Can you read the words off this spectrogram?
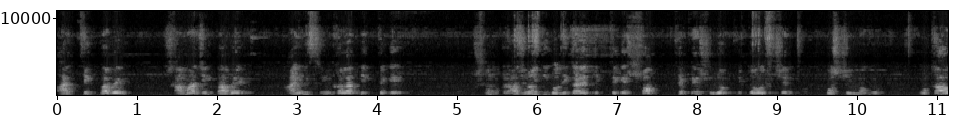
আর্থিকভাবে, সামাজিকভাবে, আইন শৃঙ্খলার দিক থেকে রাজনৈতিক অধিকারের দিক থেকে সব থেকে সুরক্ষিত হচ্ছে পশ্চিমবঙ্গ। কোথাও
